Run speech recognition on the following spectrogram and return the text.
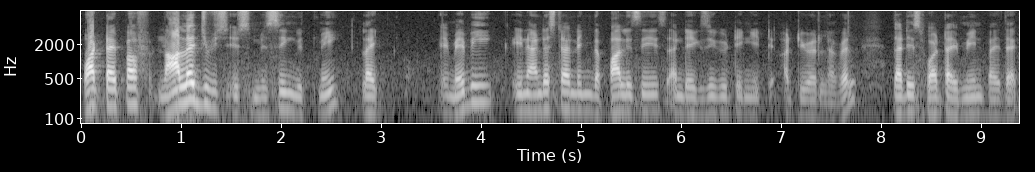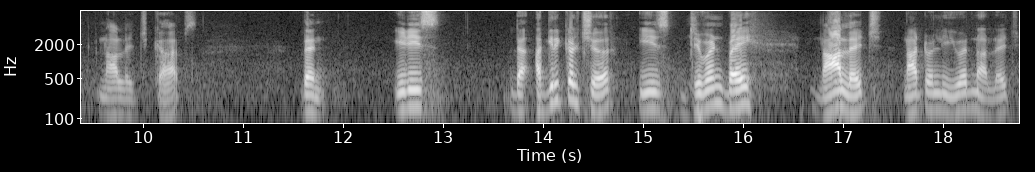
what type of knowledge which is missing with me like Eh, maybe in understanding the policies and executing it at your level that is what I mean by the knowledge gaps. Then it is the agriculture is driven by knowledge not only your knowledge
